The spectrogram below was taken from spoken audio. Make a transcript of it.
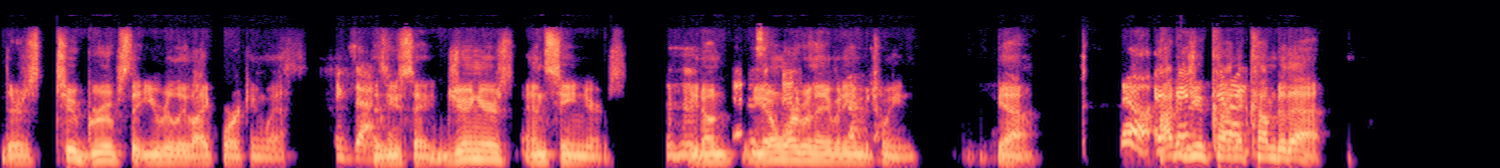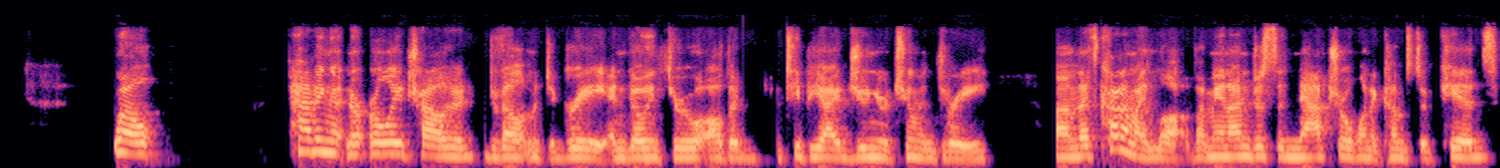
there's two groups that you really like working with. Exactly. As you say, juniors and seniors. Mm-hmm. You don't you don't work with anybody in between. Yeah. No. How did you kind of come to that? Well, having an early childhood development degree and going through all the TPI junior two and three, um, that's kind of my love. I mean, I'm just a natural when it comes to kids.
